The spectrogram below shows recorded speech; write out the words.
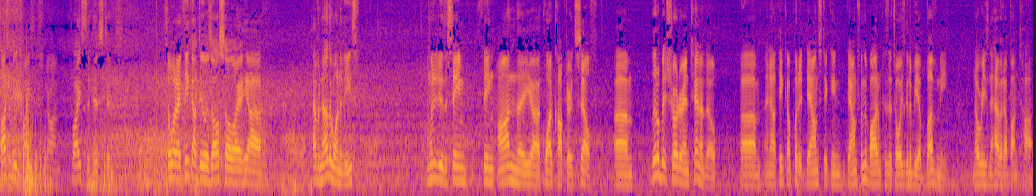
possibly twice as strong, twice the distance. So what I think I'll do is also I uh, have another one of these. I'm going to do the same thing on the uh, quadcopter itself. A um, little bit shorter antenna though, um, and I think I'll put it down, sticking down from the bottom because it's always going to be above me. No reason to have it up on top.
